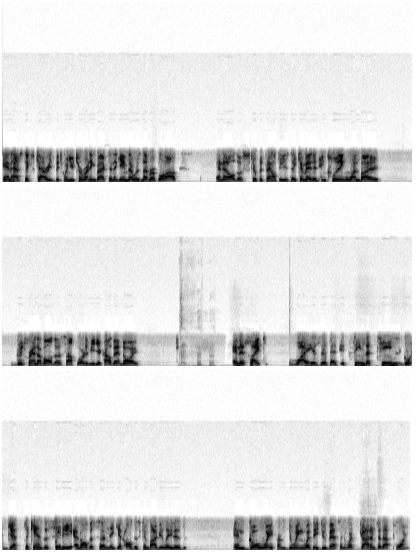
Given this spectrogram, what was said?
and have six carries between you two running backs in a game that was never a blowout and then all those stupid penalties they committed, including one by good friend of all the South Florida media, Kyle Van Noy. and it's like, why is it that it seems that teams go, get to Kansas City and all of a sudden they get all discombobulated and go away from doing what they do best and what got them to that point?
